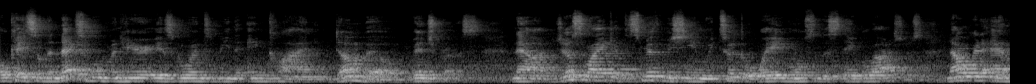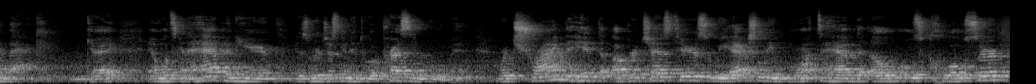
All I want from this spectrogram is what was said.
Okay, so the next movement here is going to be the incline dumbbell bench press. Now, just like at the Smith machine, we took away most of the stabilizers. Now we're going to add them back, okay? And what's going to happen here is we're just going to do a pressing movement. We're trying to hit the upper chest here, so we actually want to have the elbows closer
